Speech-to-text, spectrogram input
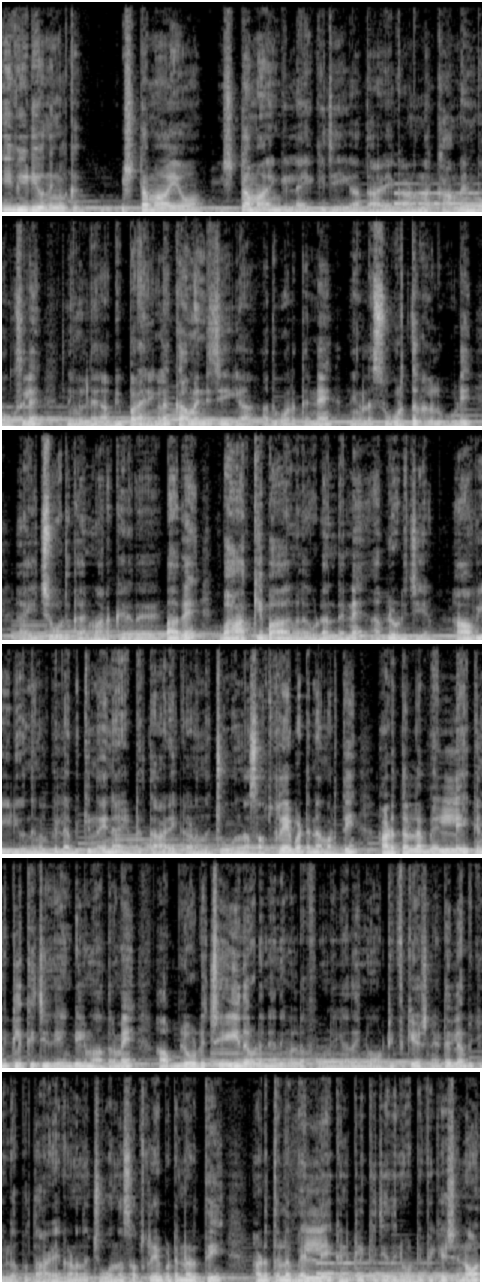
ഈ വീഡിയോ നിങ്ങൾക്ക് ഇഷ്ടമായോ? ഇഷ്ടമായെങ്കിൽ ലൈക്ക് ചെയ്യുക താഴെ കാണുന്ന കമന്റ് ബോക്സിൽ നിങ്ങളുടെ അഭിപ്രായങ്ങൾ കമന്റ് ചെയ്യുക. അതുപോലെ തന്നെ നിങ്ങളുടെ സുഹൃത്തുക്കൾ കൂടി അയച്ചു കൊടുക്കാൻ മറക്കരുത്. അതെ ബാക്കി ഭാഗങ്ങൾ ഉടൻ തന്നെ അപ്ലോഡ് ചെയ്യാം. ആ വീഡിയോ നിങ്ങൾക്ക് ലഭിക്കുന്നതിനായിട്ട് താഴെ കാണുന്ന ചുവന്ന സബ്സ്ക്രൈബ് ബട്ടൺ അമർത്തി അടുത്തുള്ള ബെല്ലേക്കൻ ക്ലിക്ക് ചെയ്യുക. എങ്കിൽ മാത്രമേ അപ്ലോഡ് ചെയ്ത ഉടനെ നിങ്ങളുടെ ഫോണിൽ അത് നോട്ടിഫിക്കേഷനായിട്ട് ലഭിക്കുകയുള്ളൂ. അപ്പോൾ താഴെ കാണുന്ന ചുവന്ന സബ്സ്ക്രൈബ് ബട്ടൺ അമർത്തി അടുത്തുള്ള ബെല്ലേക്കൻ ക്ലിക്ക് ചെയ്ത് നോട്ടിഫിക്കേഷൻ ഓൺ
